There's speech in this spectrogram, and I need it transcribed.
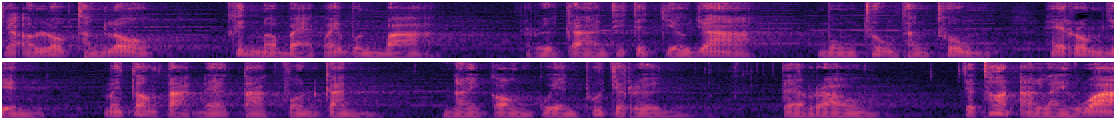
จะเอาโลกทั้งโลกขึ้นมาแบกไว้บนบ่า หรือการที่จะเกี่ยวหญ้า มุงทุ่งทั้งทุ่ง ให้ร่มเย็นไม่ต้องตากแดดตากฝนกัน นายกองเกวียนผู้เจริญ แต่เรา จะทอดอะไรว่า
